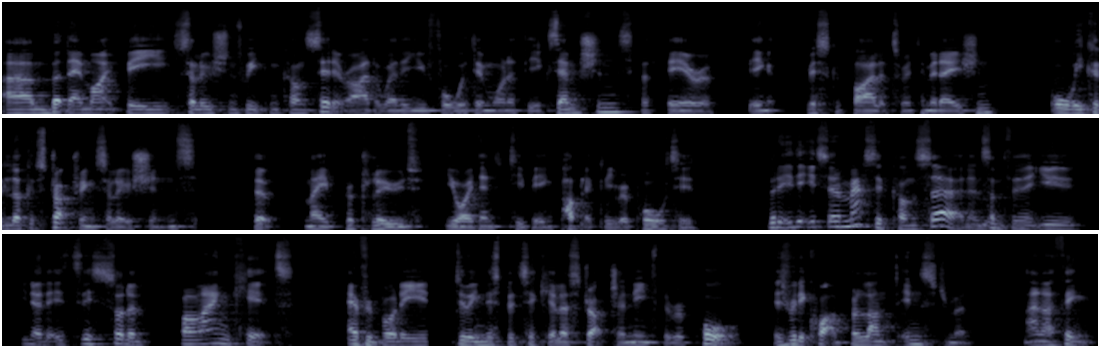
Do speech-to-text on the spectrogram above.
Um, but there might be solutions we can consider, either whether you fall within one of the exemptions for fear of being at risk of violence or intimidation, or we could look at structuring solutions that may preclude your identity being publicly reported. But it, it's a massive concern and something that you've, you know, it's this sort of blanket, everybody doing this particular structure needs the report is really quite a blunt instrument. And I think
